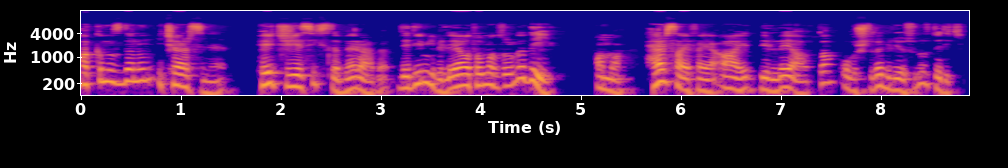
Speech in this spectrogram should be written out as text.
Hakkımızdanın içerisine Page.jsx ile beraber dediğim gibi layout olmak zorunda değil. Ama her sayfaya ait bir layout da oluşturabiliyorsunuz dedik.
